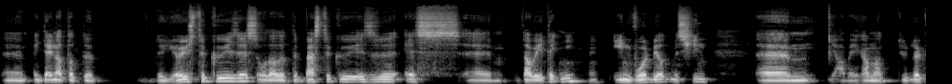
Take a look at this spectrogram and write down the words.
Uh, ik denk dat dat de, de juiste keuze is, of dat het de beste keuze is, uh, dat weet ik niet. Eén voorbeeld misschien. Uh, ja, wij gaan natuurlijk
